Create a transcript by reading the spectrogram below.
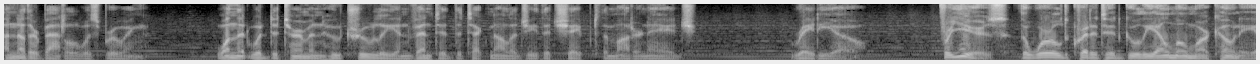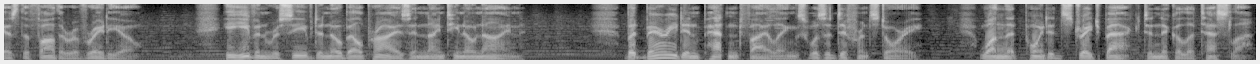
another battle was brewing, one that would determine who truly invented the technology that shaped the modern age. Radio. For years, the world credited Guglielmo Marconi as the father of radio. He even received a Nobel Prize in 1909. But buried in patent filings was a different story, one that pointed straight back to Nikola Tesla.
